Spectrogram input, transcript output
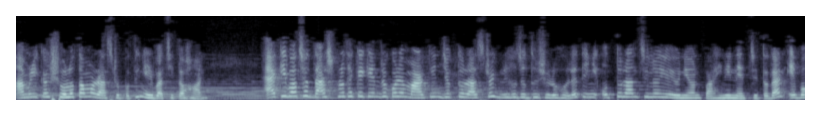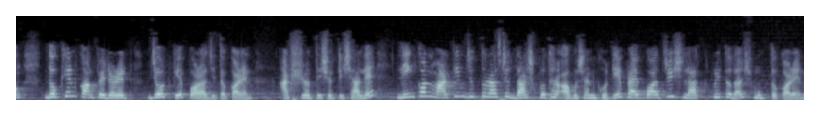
আমেরিকার ষোলতম রাষ্ট্রপতি নির্বাচিত হন। একই বছর দাসপ্রথাকে কেন্দ্র করে মার্কিন যুক্তরাষ্ট্রে গৃহযুদ্ধ শুরু হলে তিনি উত্তরাঞ্চলীয় ইউনিয়ন বাহিনীর নেতৃত্ব দেন এবং দক্ষিণ কনফেডারেট জোটকে পরাজিত করেন। আঠারোশো তেষট্টি সালে লিঙ্কন মার্কিন যুক্তরাষ্ট্রের দাস প্রথার অবসান ঘটিয়ে প্রায় পঁয়ত্রিশ লাখ কৃতদাস মুক্ত করেন।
